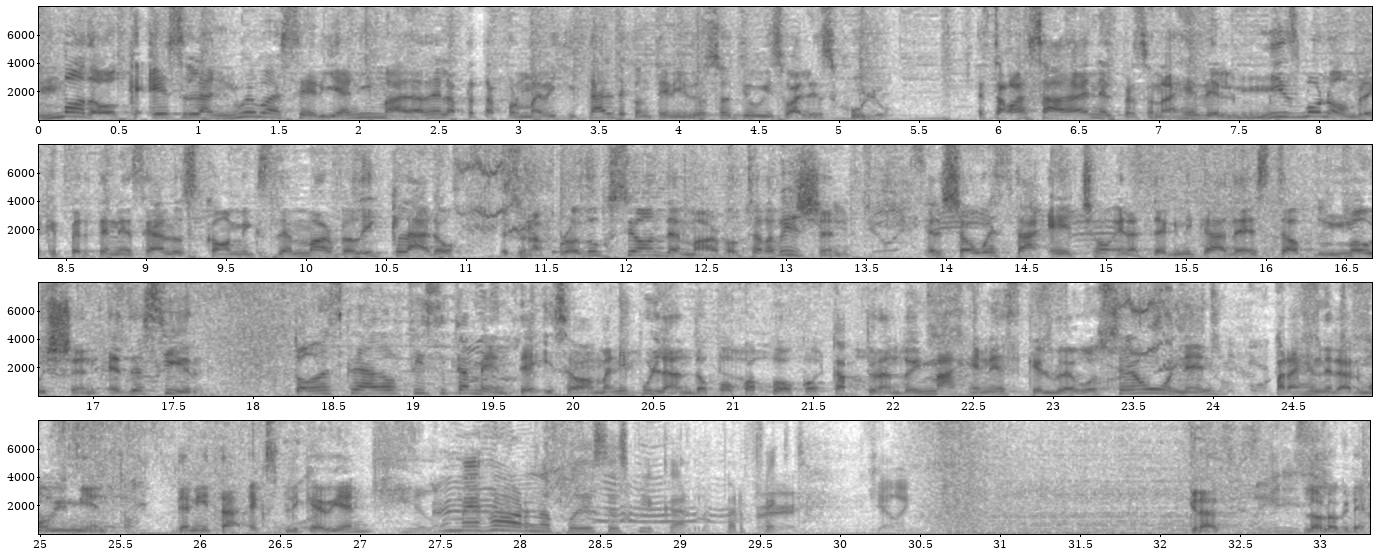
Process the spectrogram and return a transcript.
Modoc es la nueva serie animada de la plataforma digital de contenidos audiovisuales Hulu. Está basada en el personaje del mismo nombre que pertenece a los cómics de Marvel y claro, es una producción de Marvel Television. El show está hecho en la técnica de stop motion, es decir, todo es creado físicamente y se va manipulando poco a poco, capturando imágenes que luego se unen para generar movimiento. Dianita, ¿expliqué bien? Mejor no pudiste explicarlo. Perfecto. Gracias, lo logré.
